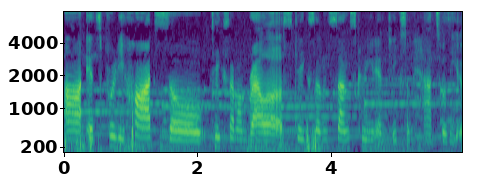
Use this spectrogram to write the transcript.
Uh, it's pretty hot, so take some umbrellas, take some sunscreen, and take some hats with you.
